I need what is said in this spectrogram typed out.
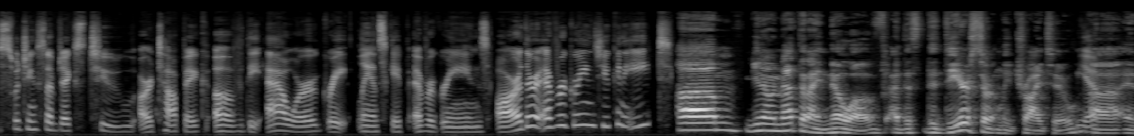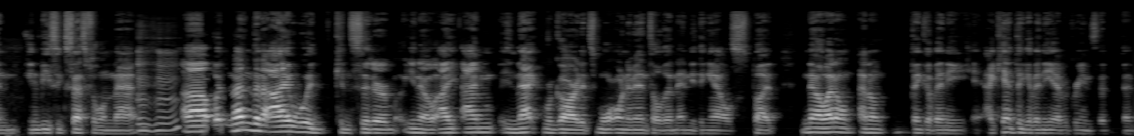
switching subjects to our topic of the hour, great landscape evergreens. Are there evergreens you can eat? Um, you know, not that I know of. Uh, the, the, deer certainly try to, yep. uh, and can be successful in that. Mm-hmm. Uh, but none that I would consider. You know, I, I'm in that regard, it's more ornamental than anything else. But no, I don't. I don't think of any. I can't think of any evergreens that, that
